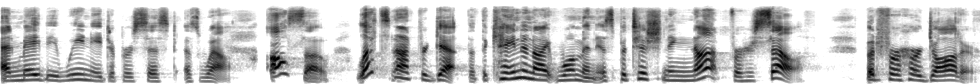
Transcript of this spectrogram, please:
And maybe we need to persist as well. Also, let's not forget that the Canaanite woman is petitioning not for herself, but for her daughter.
